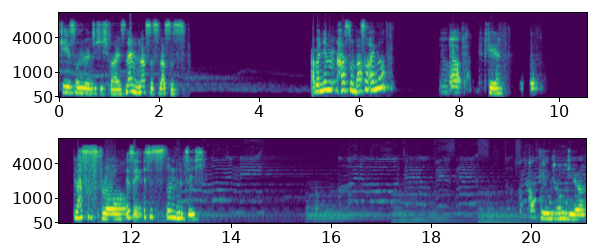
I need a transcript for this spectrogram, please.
Okay, ist unnötig, ich weiß. Nein, lass es, lass es. Aber nimm, hast du einen Wassereimer? Ja. Okay. Lass es, Bro. Es, es ist unnötig. Okay, gönn dir.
